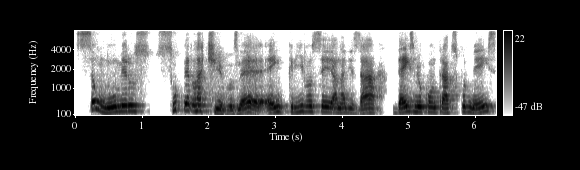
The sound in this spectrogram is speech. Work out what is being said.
São números superlativos, né? É incrível você analisar 10 mil contratos por mês,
